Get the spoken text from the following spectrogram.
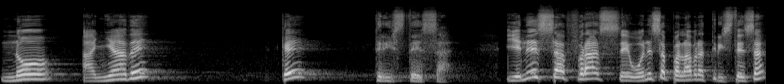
No añade, ¿qué? Tristeza. Y en esa frase o en esa palabra tristeza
